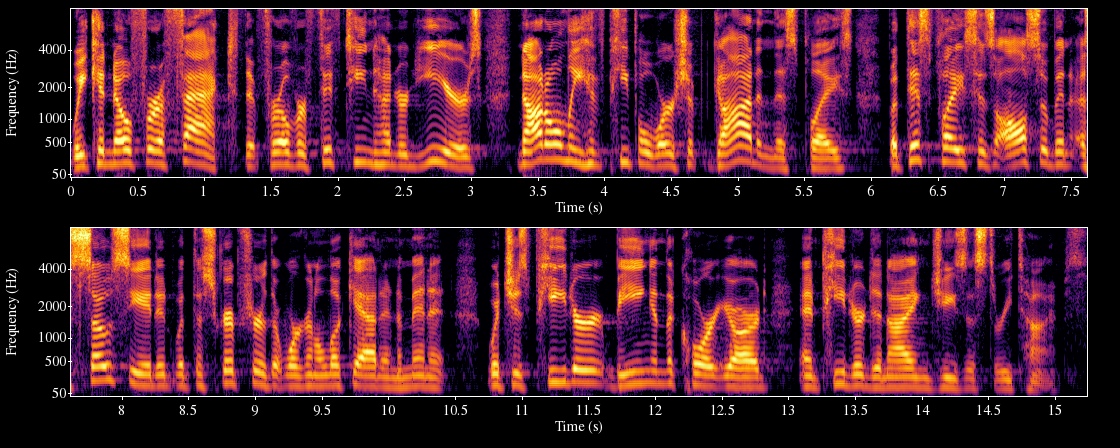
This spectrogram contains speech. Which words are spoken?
We can know for a fact that for over 1,500 years, not only have people worshiped God in this place, but this place has also been associated with the scripture that we're going to look at in a minute, which is Peter being in the courtyard and Peter denying Jesus three times.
